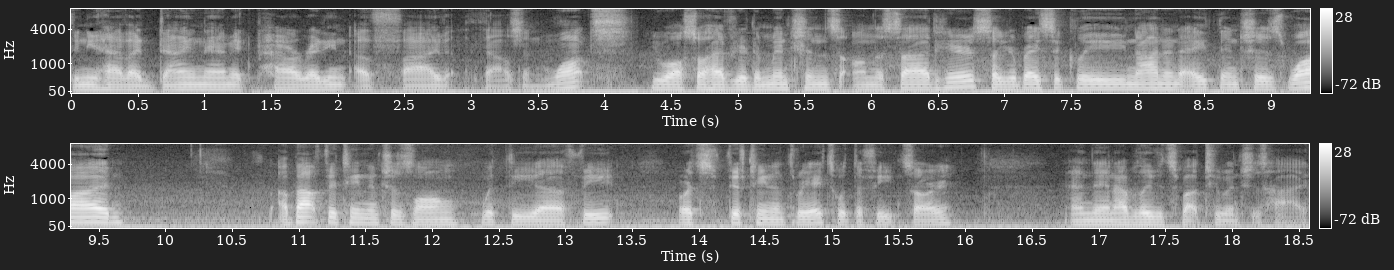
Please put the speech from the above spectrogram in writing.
Then you have a dynamic power rating of 5000 watts. You also have your dimensions on the side here. So you're basically 9 and 8 inches wide, about 15 inches long with the uh, feet, or it's 15 and 3 eighths with the feet, sorry. And then I believe it's about 2 inches high.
